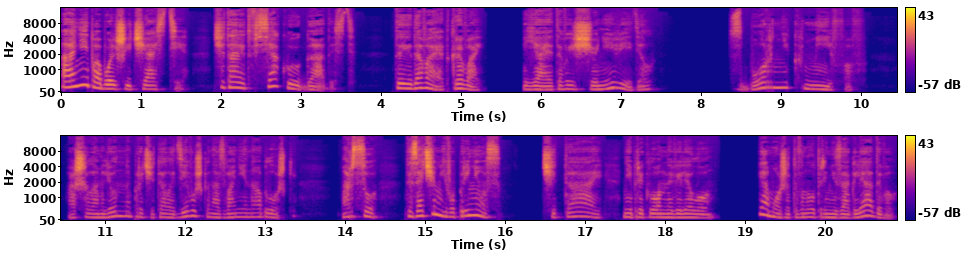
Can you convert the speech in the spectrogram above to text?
а они, по большей части, читают всякую гадость. Ты давай, открывай. Я этого еще не видел. Сборник мифов. Ошеломленно прочитала девушка название на обложке. «Марсо, ты зачем его принес?» «Читай», — непреклонно велел он. «Я, может, внутренне заглядывал,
